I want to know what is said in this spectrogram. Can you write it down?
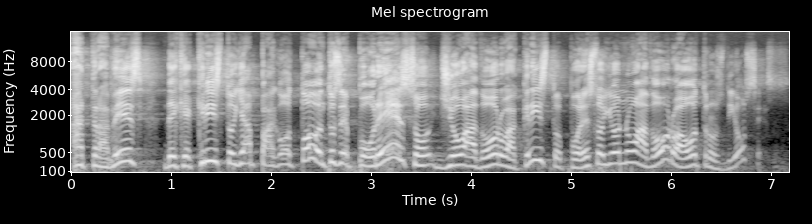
A través de que Cristo ya pagó todo. Entonces, por eso yo adoro a Cristo. Por eso yo no adoro a otros dioses.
